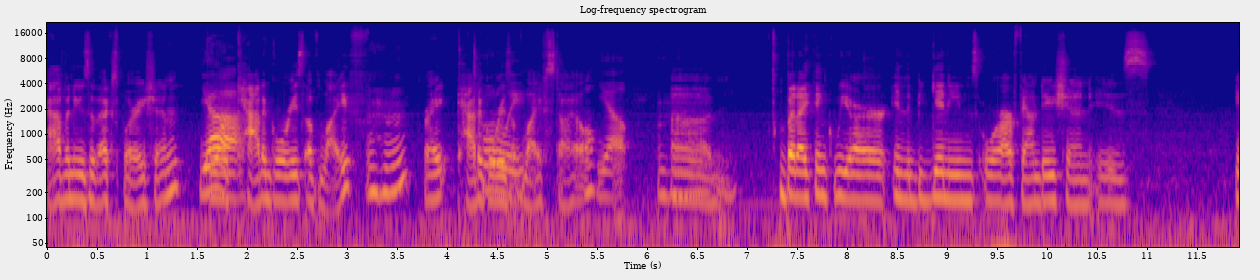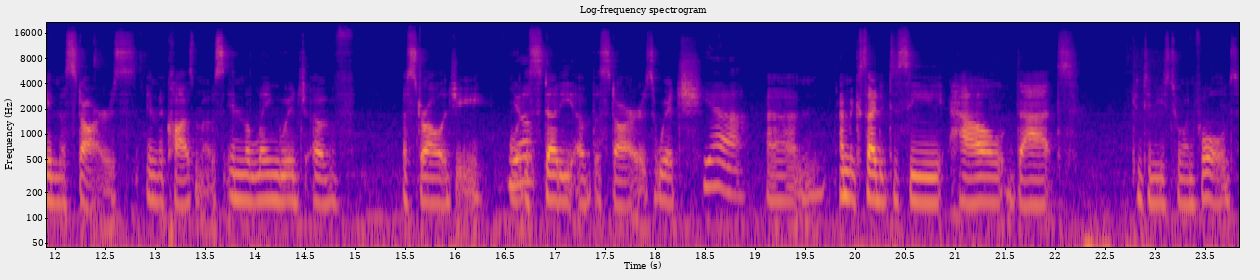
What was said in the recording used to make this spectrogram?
avenues of exploration yeah. or categories of life mm-hmm. right categories totally. of lifestyle yeah mm-hmm. um, but i think we are in the beginnings or our foundation is in the stars in the cosmos in the language of astrology or yep. the study of the stars which yeah um, i'm excited to see how that continues to unfold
